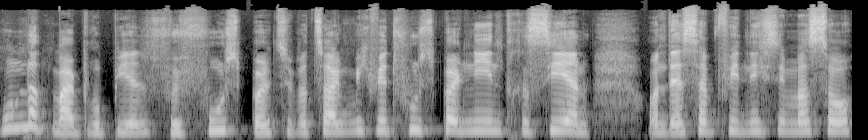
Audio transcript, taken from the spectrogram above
hundertmal probieren, für Fußball zu überzeugen. Mich wird Fußball nie interessieren. Und deshalb finde ich es immer so,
